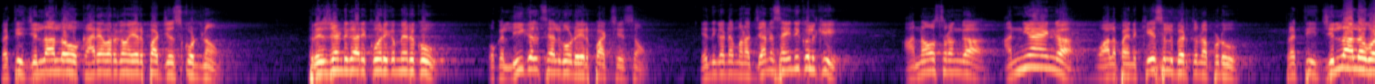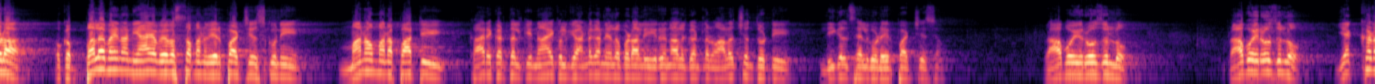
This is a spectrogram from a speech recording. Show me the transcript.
ప్రతి జిల్లాలో కార్యవర్గం ఏర్పాటు చేసుకుంటున్నాం. ప్రెసిడెంట్ గారి కోరిక మేరకు ఒక లీగల్ సెల్ కూడా ఏర్పాటు చేశాం. ఎందుకంటే మన జన సైనికులకి అనవసరంగా అన్యాయంగా వాళ్ళపైన కేసులు పెడుతున్నప్పుడు ప్రతి జిల్లాలో కూడా ఒక బలమైన న్యాయ వ్యవస్థ మనం ఏర్పాటు చేసుకుని మనం మన పార్టీ కార్యకర్తలకి నాయకులకి అండగా నిలబడాలి. ఇరవై నాలుగు గంటలను ఆలోచనతోటి లీగల్ సెల్ కూడా ఏర్పాటు చేశాం. రాబోయే రోజుల్లో రాబోయే రోజుల్లో ఎక్కడ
